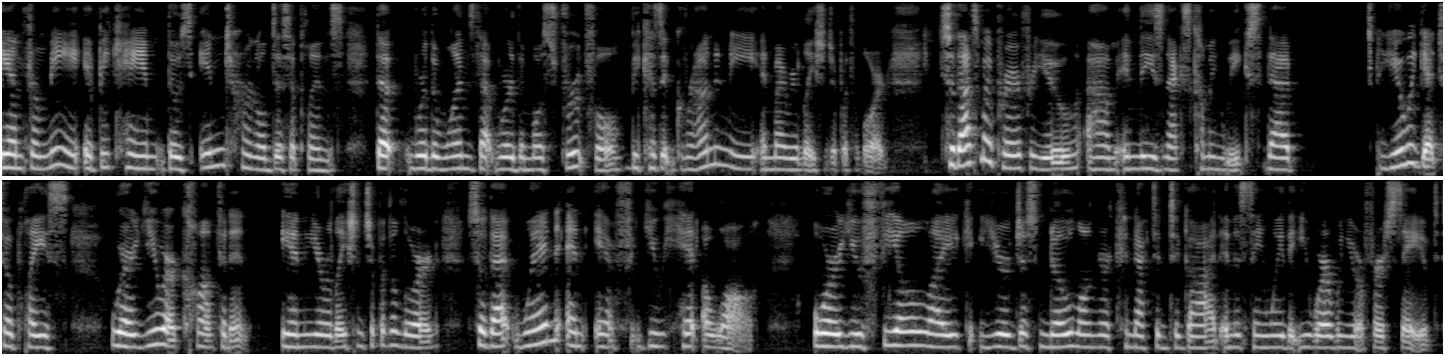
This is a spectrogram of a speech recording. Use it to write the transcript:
And for me, it became those internal disciplines that were the ones that were the most fruitful because it grounded me in my relationship with the Lord. So that's my prayer for you um, in these next coming weeks that you would get to a place where you are confident in your relationship with the Lord so that when and if you hit a wall, or you feel like you're just no longer connected to God in the same way that you were when you were first saved,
